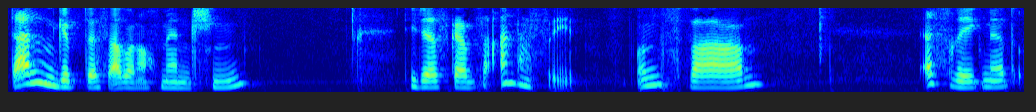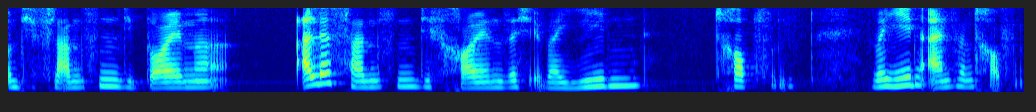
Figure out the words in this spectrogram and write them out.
Dann gibt es aber noch Menschen, die das Ganze anders sehen. Und zwar, es regnet und die Pflanzen, die Bäume, alle Pflanzen, die freuen sich über jeden Tropfen, über jeden einzelnen Tropfen.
